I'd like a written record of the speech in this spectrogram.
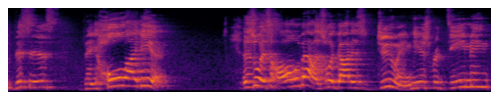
This is the whole idea. This is what it's all about. This is what God is doing. He is redeeming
